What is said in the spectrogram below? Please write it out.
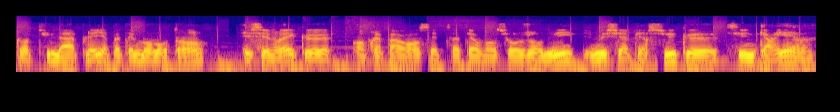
quand tu l'as appelé il n'y a pas tellement longtemps. Et c'est vrai que, en préparant cette intervention aujourd'hui, je me suis aperçu que c'est une carrière. hein.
